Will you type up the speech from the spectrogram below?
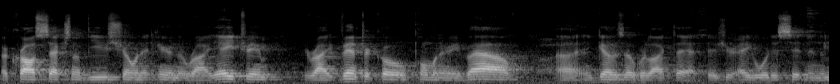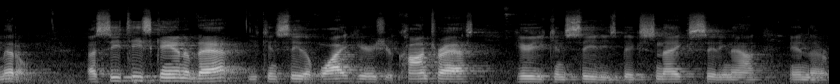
a cross-sectional view showing it here in the right atrium, your right ventricle, pulmonary valve, uh, it goes over like that. There's your aorta sitting in the middle. A CT scan of that, you can see the white. Here's your contrast. Here you can see these big snakes sitting out in the,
